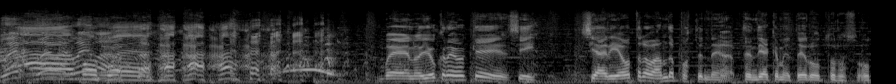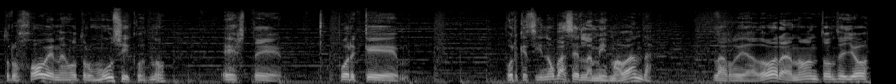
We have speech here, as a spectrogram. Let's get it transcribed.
Nueva, nueva, Bueno, yo creo que sí. Si haría otra banda, pues tendría, tendría que meter otros, otros jóvenes, otros músicos, ¿no? Este, porque, porque si no va a ser la misma banda, la arrolladora, ¿no? Entonces yo,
